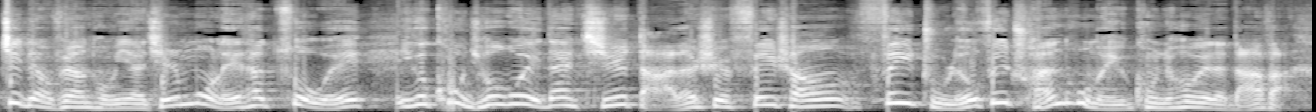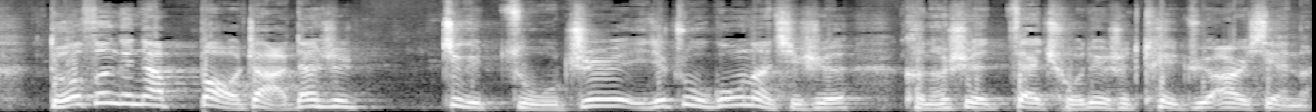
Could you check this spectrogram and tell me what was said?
这点我非常同意啊！其实莫雷他作为一个控球后卫，但其实打的是非常非主流、非传统的一个控球后卫的打法，得分更加爆炸，但是这个组织以及助攻呢，其实可能是在球队是退居二线的。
